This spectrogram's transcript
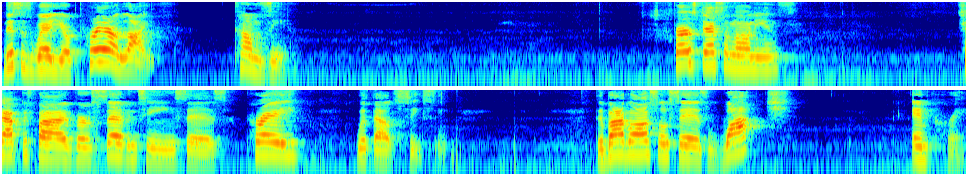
This is where your prayer life comes in. First Thessalonians chapter 5 verse 17 says, "Pray without ceasing." The Bible also says, "Watch and pray."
